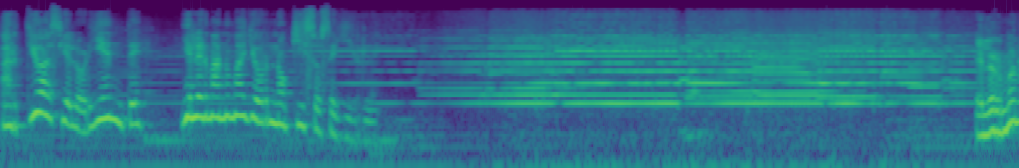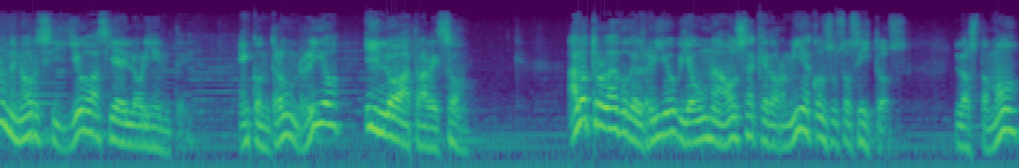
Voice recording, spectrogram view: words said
Partió hacia el oriente y el hermano mayor no quiso seguirle. El hermano menor siguió hacia el oriente. Encontró un río y lo atravesó. Al otro lado del río vio una osa que dormía con sus ositos. Los tomó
